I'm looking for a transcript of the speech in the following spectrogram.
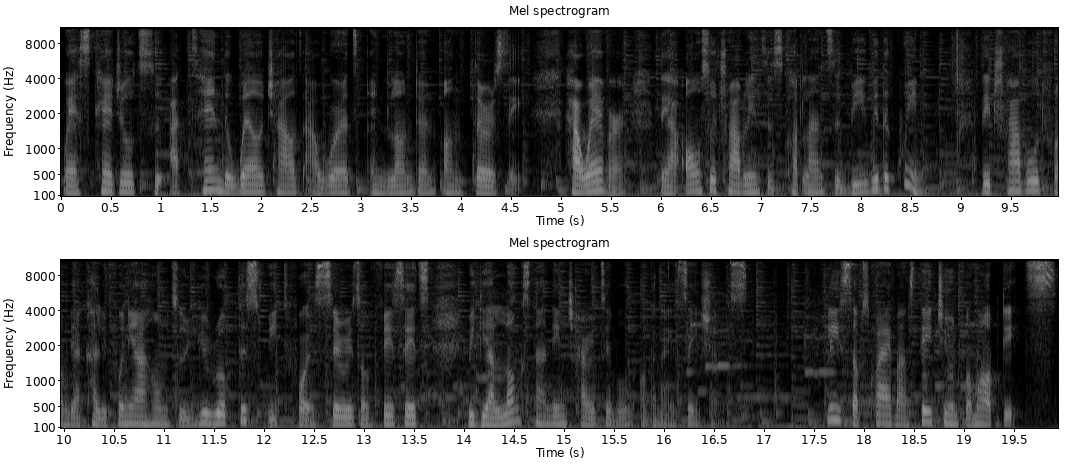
were scheduled to attend the Well Child Awards in London on Thursday. However, they are also traveling to Scotland to be with the Queen. They traveled from their California home to Europe this week for a series of visits with their long-standing charitable organizations. Please subscribe and stay tuned for more updates.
